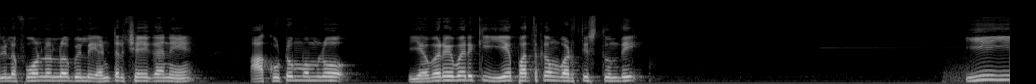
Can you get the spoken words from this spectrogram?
వీళ్ళ ఫోన్లలో వీళ్ళు ఎంటర్ చేయగానే ఆ కుటుంబంలో ఎవరెవరికి ఏ పథకం వర్తిస్తుంది ఈ ఈ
